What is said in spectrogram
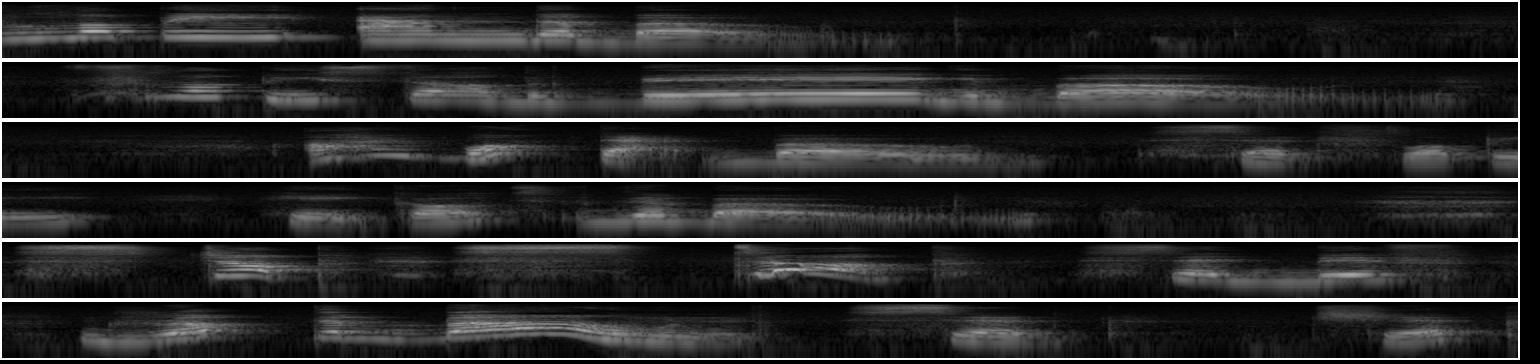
Floppy and the Bone. Floppy saw the big bone. I want that bone, said Floppy. He got the bone. Stop! Stop! said Biff. Drop the bone, said Chip.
